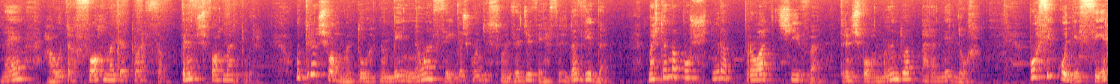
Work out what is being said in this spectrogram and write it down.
né? A outra forma de atuação transformadora. O transformador também não aceita as condições adversas da vida, mas tem uma postura proativa, transformando-a para melhor. Por se conhecer,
